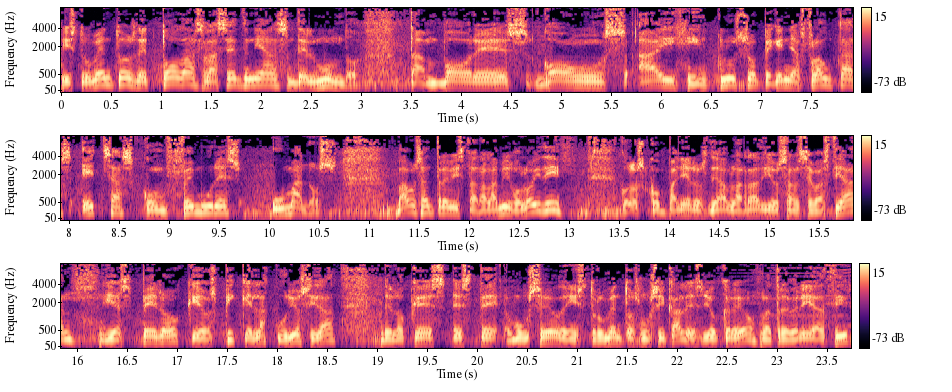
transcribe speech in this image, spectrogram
Instrumentos de todas las etnias del mundo. Tambores, gongs, hay incluso pequeñas flautas hechas con fémures humanos. Vamos a entrevistar al amigo Loidi con los compañeros de Habla Radio San Sebastián y espero que os pique la curiosidad de lo que es este museo de instrumentos musicales. Yo creo, me atrevería a decir,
